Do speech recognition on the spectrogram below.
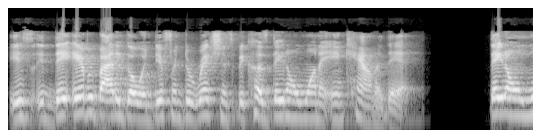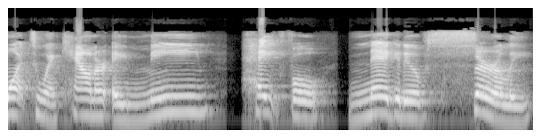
It's they everybody go in different directions because they don't want to encounter that. They don't want to encounter a mean hateful negative surly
